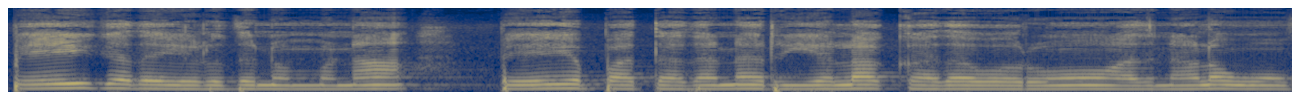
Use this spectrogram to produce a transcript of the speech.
பேய் கதை எழுதணும்னா பேயை பார்த்தா தானே ரியலாக கதை வரும். அதனால உன்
